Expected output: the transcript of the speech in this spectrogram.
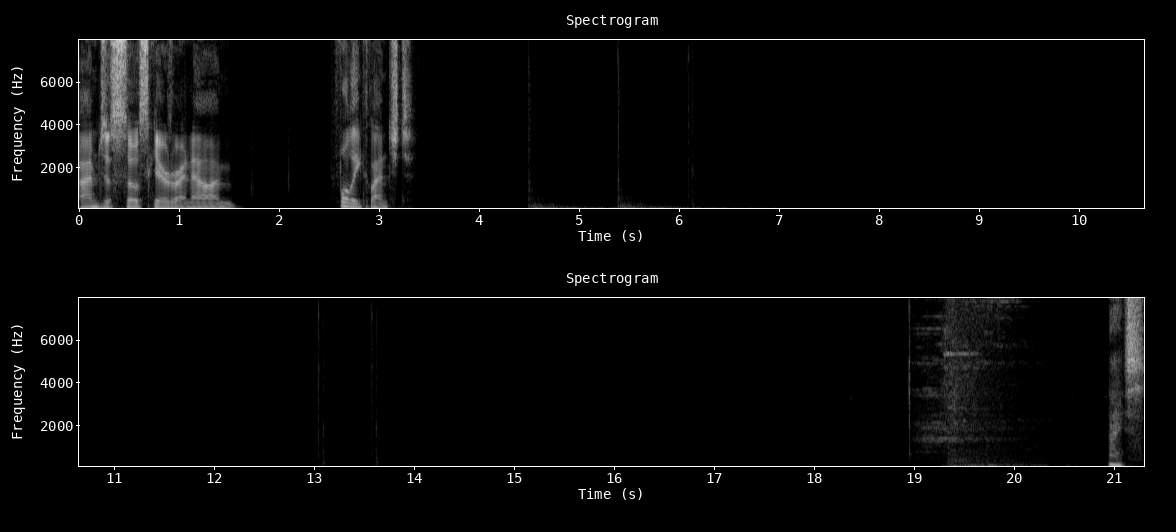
I'm just so scared right now. I'm fully clenched. Nice.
